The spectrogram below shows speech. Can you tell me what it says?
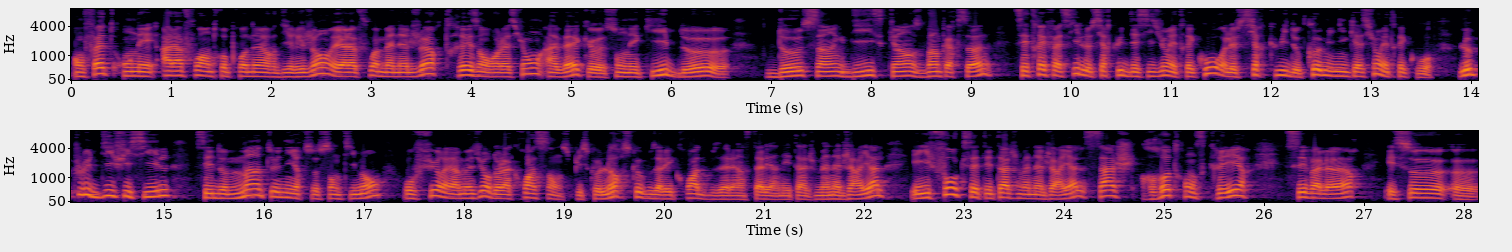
en fait, on est à la fois entrepreneur, dirigeant et à la fois manager très en relation avec euh, son équipe de 2, 5, 10, 15, 20 personnes. c'est très facile, le circuit de décision est très court, le circuit de communication est très court. Le plus difficile, c'est de maintenir ce sentiment au fur et à mesure de la croissance, puisque lorsque vous allez croître, vous allez installer un étage managérial, et il faut que cet étage managérial sache retranscrire ses valeurs et euh,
